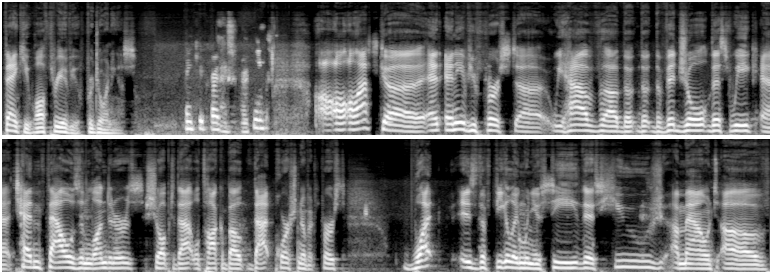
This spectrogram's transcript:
Thank you, all three of you, for joining us. Thank you, Craig. Thanks, Craig. Thanks. I'll, I'll ask uh, any of you first. Uh, we have uh, the, the, the vigil this week. Ten thousand Londoners show up to that. We'll talk about that portion of it first what is the feeling when you see this huge amount of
